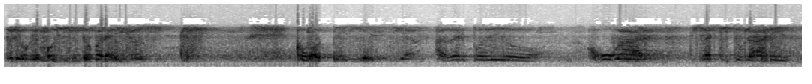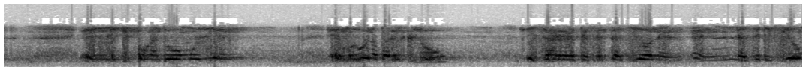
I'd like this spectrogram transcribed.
Creo que es muy lindo para ellos como experiencia haber podido jugar, ser titulares un equipo anduvo muy bien. Es muy bueno para el club esa representación en, en la selección.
